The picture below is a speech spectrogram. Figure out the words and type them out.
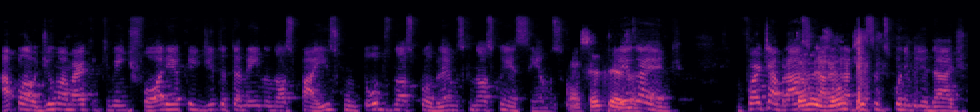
aplaudir uma marca que vem de fora e acredita também no nosso país, com todos os nossos problemas que nós conhecemos. Com certeza. Beleza, Eric? Um forte abraço, Tamo cara. Junto. Agradeço a disponibilidade.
